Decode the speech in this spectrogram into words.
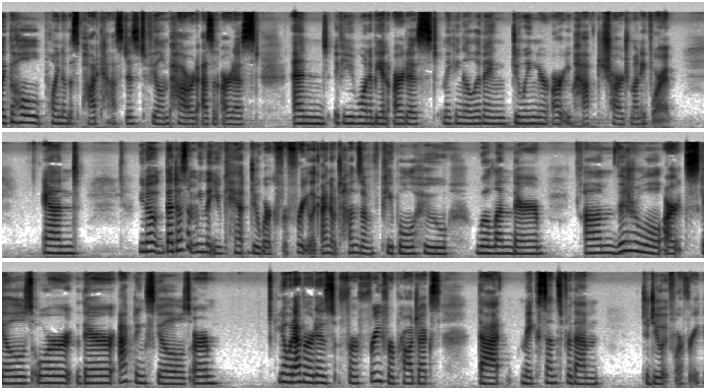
like the whole point of this podcast is to feel empowered as an artist. And if you want to be an artist making a living doing your art, you have to charge money for it. And you know, that doesn't mean that you can't do work for free. Like, I know tons of people who will lend their um, visual art skills or their acting skills or, you know, whatever it is for free for projects that make sense for them to do it for free.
